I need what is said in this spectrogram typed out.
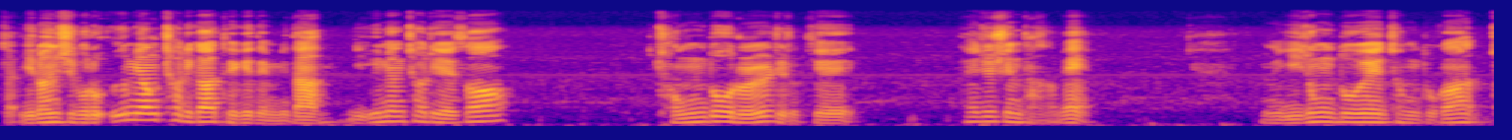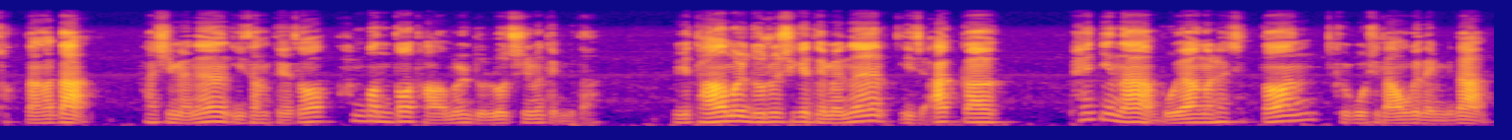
자, 이런 식으로 음영 처리가 되게 됩니다. 이 음영 처리에서 정도를 이렇게 해주신 다음에 이 정도의 정도가 적당하다 하시면은 이 상태에서 한 번 더 다음을 눌러주시면 됩니다. 이게 다음을 누르시게 되면은 이제 아까 펜이나 모양을 하셨던 그곳이 나오게 됩니다.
